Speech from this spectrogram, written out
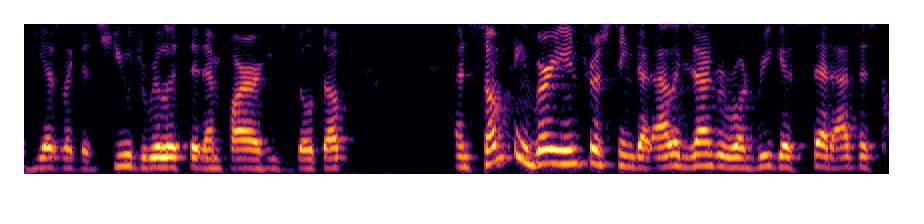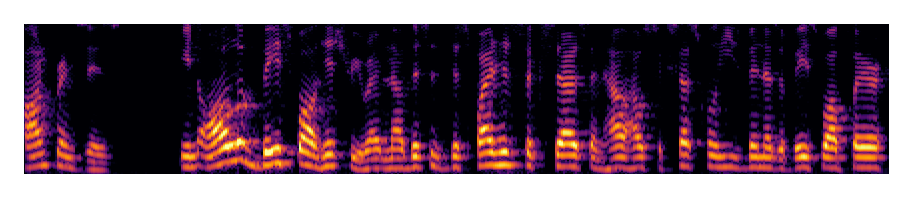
he has like this huge real estate empire he's built up. And something very interesting that alexander rodriguez said at this conference is in all of baseball history, right? Now, this is despite his success and how, how successful he's been as a baseball player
